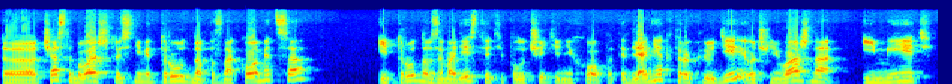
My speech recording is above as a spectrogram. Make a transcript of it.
э, часто бывает, что с ними трудно познакомиться и трудно взаимодействовать и получить у них опыт. И для некоторых людей очень важно иметь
